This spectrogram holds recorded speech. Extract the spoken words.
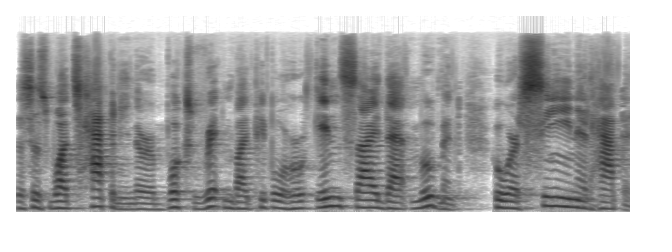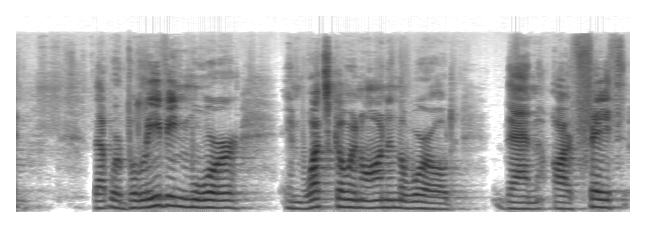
This is what's happening. There are books written by people who are inside that movement who are seeing it happen, that we're believing more in what's going on in the world than our faith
